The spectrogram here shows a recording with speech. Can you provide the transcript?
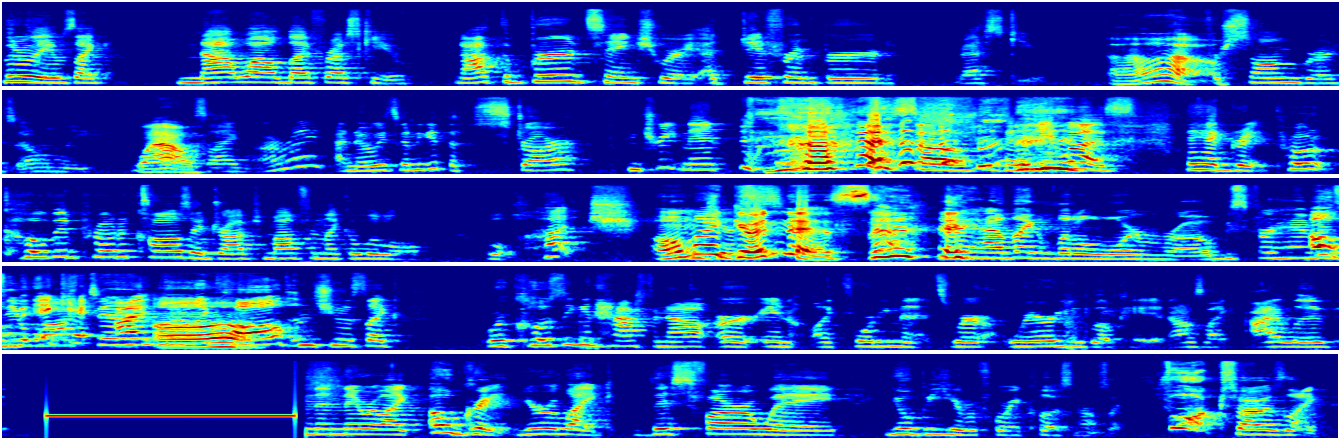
Literally, it was like not wildlife rescue, not the bird sanctuary, a different bird rescue Oh. for songbirds only. Wow. I Wow. was like, all right, I know he's gonna get the star treatment. so so there he was. They had great pro- COVID protocols. I dropped him off in like a little little hutch. Oh my just- goodness. they had like little warm robes for him Oh, as he it in. I literally Oh. called and she was like, "We're closing in half an hour or in like forty minutes. Where where are you located?" And I was like, "I live." And then they were like, "Oh, great, you're like this far away. You'll be here before we close." And I was like, "Fuck!" So I was like,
